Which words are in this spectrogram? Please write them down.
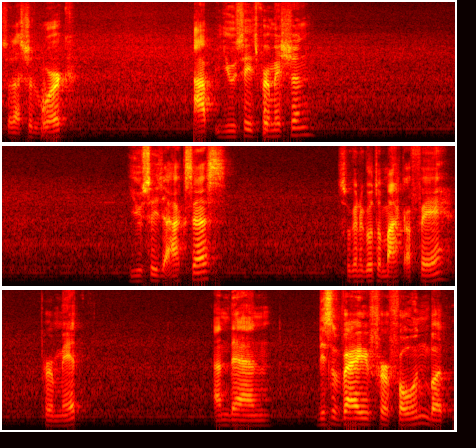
So that should work. App usage permission. Usage access. So we're gonna go to McAfee, permit, and then this will vary for phone, but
